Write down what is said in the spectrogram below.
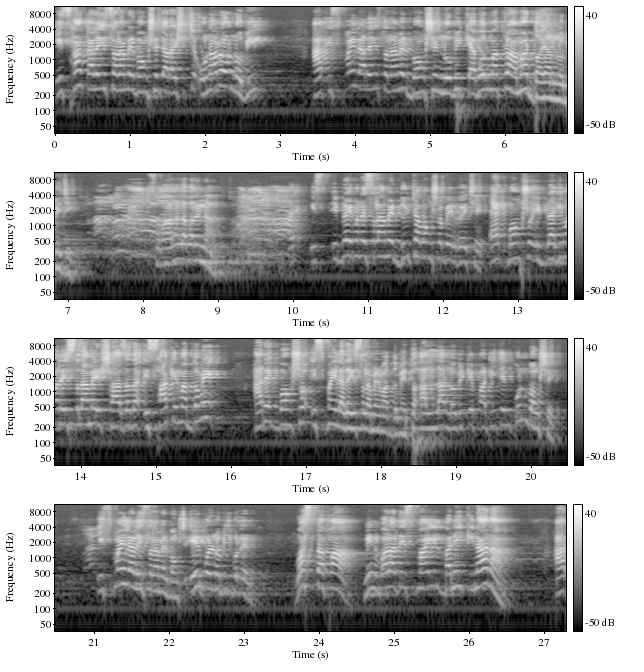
ইসহাক আলাইহিস সালামের বংশে যারা এসেছে, ওনারাও নবী, আর ইসমাইল আলাইহিস সালামের বংশের নবী কেবলমাত্র আমার দয়াল নবীজি। সুবহানাল্লাহ বলেন না? ইব্রাহিম আলাইহিস সালামের দুইটা বংশ বের হয়েছে। এক বংশ ইব্রাহিম আলাইহিস ইসলামের শাহজাদা ইসহাকের মাধ্যমে আরেক বংশ ইসমাইল আলাইহিস ইসলামের মাধ্যমে। তো আল্লাহ নবীকে পাঠিয়েছেন কোন বংশে? ইসমাইল আলাইহিস ইসলামের বংশে। এরপরে নবীজি বলেন ওয়াস্তাফা মিন ওয়ালাদ ইসমাইল বানি কিনানা। আর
